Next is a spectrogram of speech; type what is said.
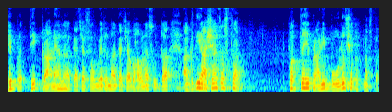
हे प्रत्येक प्राण्याला त्याच्या संवेदना त्याच्या भावनासुद्धा अगदी अशाच असतात. फक्त हे प्राणी बोलू शकत नसतात.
